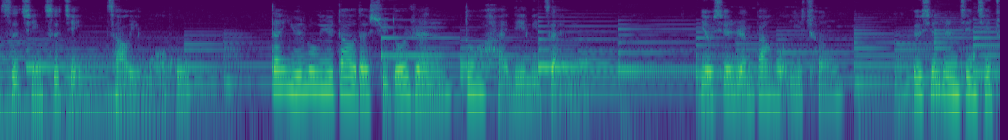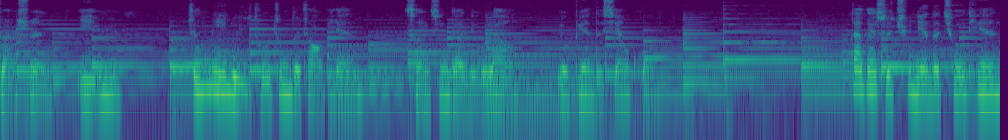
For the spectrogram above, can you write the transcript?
此情此景早已模糊，但一路遇到的许多人都还历历在目。有些人伴我一程，有些人仅仅转瞬一遇，整理旅途中的照片，曾经的流浪又变得鲜活。大概是去年的秋天，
